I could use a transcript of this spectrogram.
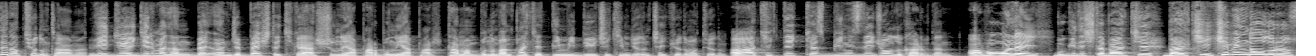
den atıyordum tamamen. Videoya girmeden be önce 5 dakika ya şunu yapar bunu yapar. Tamam bunu ben paketleyeyim videoyu çekeyim diyordum. Çekiyordum atıyordum. Aa Kick'te ilk kez 1000 izleyici olduk harbiden. Abi oley. Bu gidişle belki belki 2000'de oluruz.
